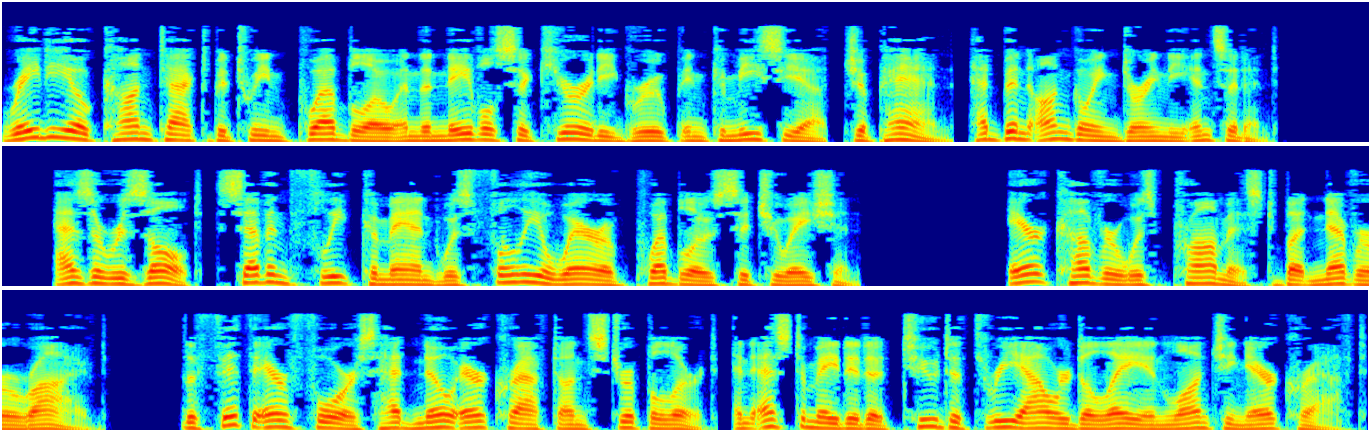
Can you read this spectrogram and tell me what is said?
Radio contact between Pueblo and the Naval Security Group in Kamiseya, Japan, had been ongoing during the incident. As a result, 7th Fleet Command was fully aware of Pueblo's situation. Air cover was promised but never arrived. The 5th Air Force had no aircraft on strip alert, and estimated a 2 to 3 hour delay in launching aircraft.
